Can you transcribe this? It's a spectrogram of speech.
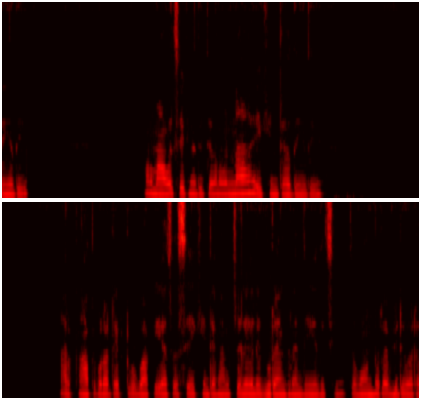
দিয়ে দিই। আমার মা বলছে এখানে দিতে না না, এইখানটাও দিয়ে দিই। আর কাঁথ করাটা একটু বাকি আছে সেইখানটাকে আমি চলে গেলে ঘুরাই ঘুরাই দিয়ে দিচ্ছি। তো বন্ধুরা, ভিডিওটা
